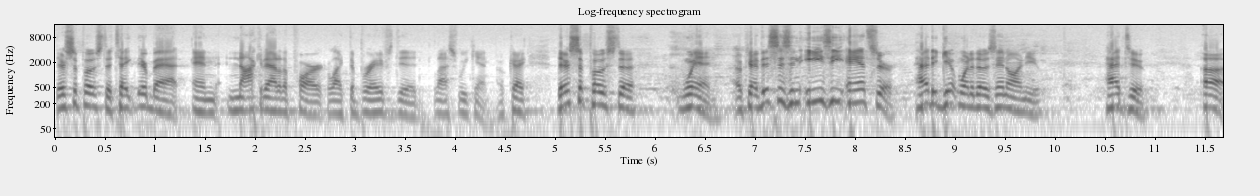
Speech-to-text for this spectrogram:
They're supposed to take their bat and knock it out of the park like the Braves did last weekend, okay? They're supposed to win, okay? This is an easy answer. Had to get one of those in on you. Had to. Uh,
